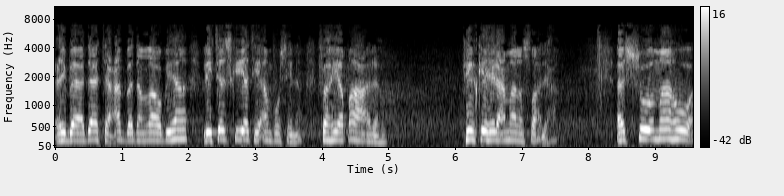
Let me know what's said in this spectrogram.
عبادات تعبد الله بها لتزكية أنفسنا فهي طاعة له. تلك هي الأعمال الصالحة. السوء ما هو؟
